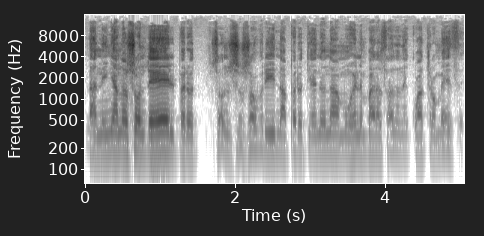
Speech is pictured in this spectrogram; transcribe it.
Las niñas no son de él, pero son su sobrina, pero tiene una mujer embarazada de cuatro meses.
